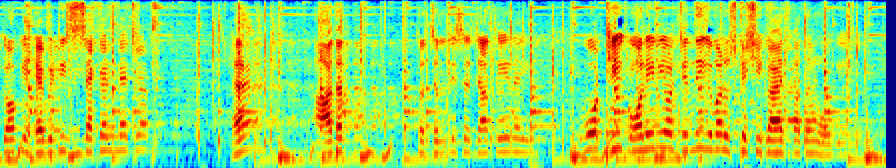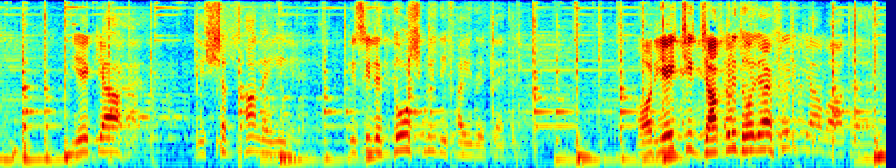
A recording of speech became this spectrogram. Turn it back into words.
क्योंकि हैबिट इज़ सेकेंड नेचर है? आदत तो जल्दी से जाती ही नहीं। वो ठीक होनी नहीं और ज़िंदगी भर उसकी शिकायत खत्म होगी। ये क्या है? ये श्रद्धा नहीं है, इसीलिए दोष भी दिखाई देते हैं। और यही चीज़ जागृत हो जाए, फिर क्या बात है?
